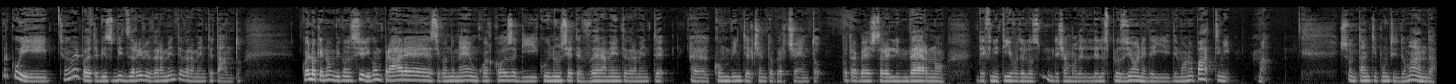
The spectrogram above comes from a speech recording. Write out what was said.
Per cui secondo me potete sbizzarrirvi veramente veramente tanto. Quello che non vi consiglio di comprare secondo me è un qualcosa di cui non siete veramente veramente eh, convinti al 100% potrebbe essere l'inverno definitivo dello, diciamo, dell'esplosione dei, dei monopattini ci sono tanti punti di domanda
